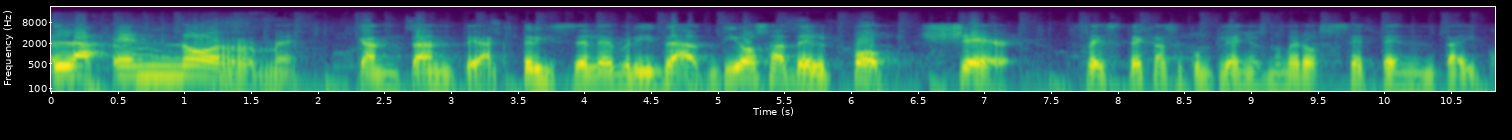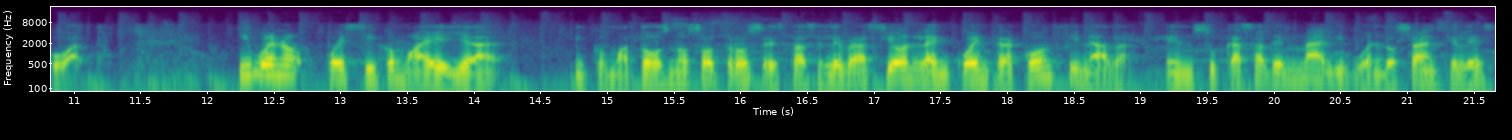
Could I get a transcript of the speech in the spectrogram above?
La enorme cantante, actriz, celebridad, diosa del pop, Cher, festeja su cumpleaños número 74. Y bueno, pues sí, como a ella y como a todos nosotros, esta celebración la encuentra confinada en su casa de Malibu, en Los Ángeles.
